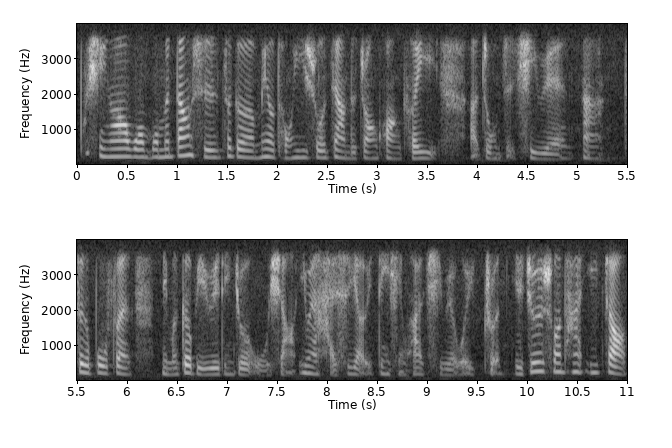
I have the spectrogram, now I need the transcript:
不行啊，我我们当时这个没有同意说这样的状况可以啊终止契约，那这个部分你们个别约定就无效，因为还是要以定型化契约为准。也就是说，它依照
